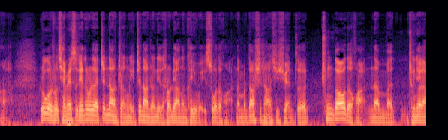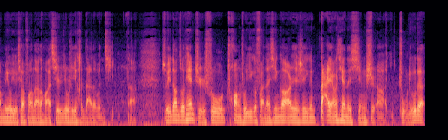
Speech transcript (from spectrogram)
啊。如果说前面四天都是在震荡整理，震荡整理的时候量能可以萎缩的话，那么当市场去选择。冲高的话，那么成交量没有有效放大的话，其实就是一个很大的问题啊。所以当昨天指数创出一个反弹新高，而且是一个大阳线的形式啊，主流的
